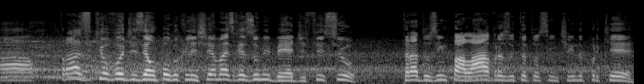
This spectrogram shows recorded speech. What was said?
A frase que eu vou dizer é um pouco clichê, mas resume bem. É difícil traduzir em palavras o que eu tô sentindo, porque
